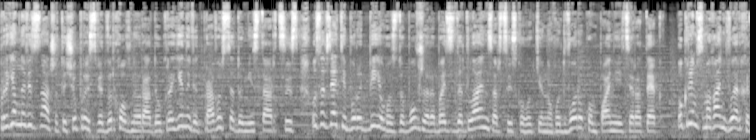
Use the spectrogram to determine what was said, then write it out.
Приємно відзначити, що приз від Верховної Ради України відправився до міста Арцис. У завзятій боротьбі його здобув жеребець дедлайн з арцизького кінного двору компанії Тіратек. Окрім змагань верхи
